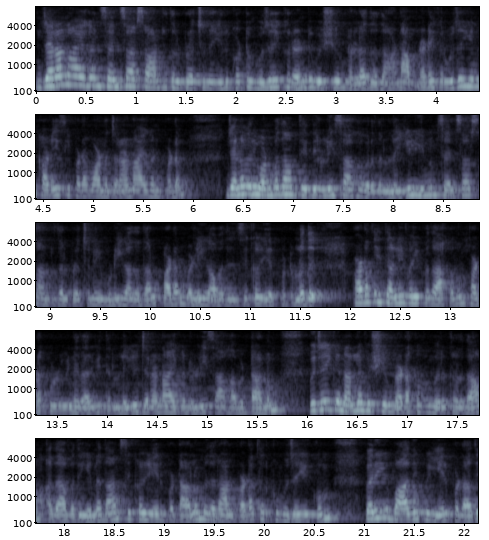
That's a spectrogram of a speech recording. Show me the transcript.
ஜனநாயகன் சென்சார் சான்றிதழ் பிரச்சனை இருக்கட்டும். விஜய்க்கு ரெண்டு விஷயம் நல்லது தானாம் நடிகர் விஜயின் கடைசி படமான ஜனநாயகன் படம் ஜனவரி ஒன்பதாம் தேதி ரிலீஸ் ஆகவிருந்த நிலையில் இன்னும் சென்சார் சான்றிதழ் பிரச்சனை முடியாததால் படம் வெளியாவதில் சிக்கல் ஏற்பட்டுள்ளது. படத்தை தள்ளி வைப்பதாகவும் படக்குழுவினர் அறிவித்த நிலையில் ஜனநாயகன் ரிலீஸ் ஆகாவிட்டாலும் விஜய்க்கு நல்ல விஷயம் நடக்கவும் இருக்கிறதாம். அதாவது என்னதான் சிக்கல் ஏற்பட்டாலும் இதனால் படத்திற்கும் விஜய்க்கும் பெரிய பாதிப்பு ஏற்படாது.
